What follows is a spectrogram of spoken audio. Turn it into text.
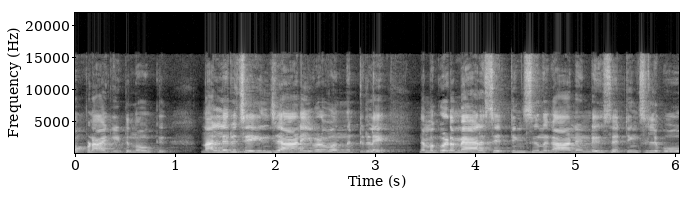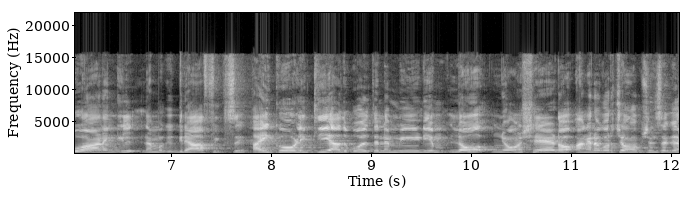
ഓപ്പൺ ആക്കിയിട്ട് നോക്ക്. നല്ലൊരു ചേഞ്ചാണ് ഇവിടെ വന്നിട്ടുള്ളത് നമുക്കിവിടെ മേലെ സെറ്റിങ്സ് എന്ന് കാണുന്നുണ്ട്. സെറ്റിങ്സിൽ പോവുകയാണെങ്കിൽ നമുക്ക് ഗ്രാഫിക്സ് ഹൈ ക്വാളിറ്റി അതുപോലെ തന്നെ മീഡിയം ലോ നോ ഷേഡോ അങ്ങനെ കുറച്ച് ഓപ്ഷൻസ് ഒക്കെ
